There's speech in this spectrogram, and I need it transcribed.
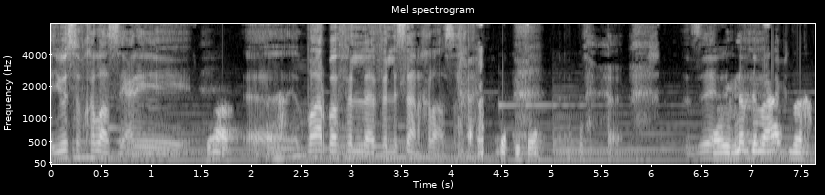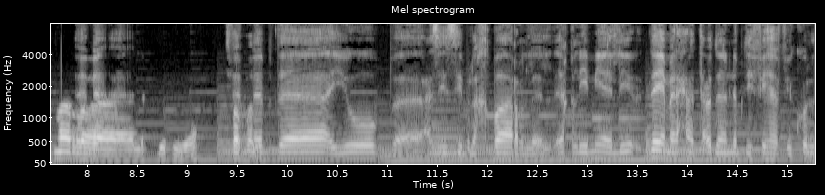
يوسف خلاص يعني آه ضاربة في في اللسان خلاص. زين. طيب نبدأ معك بالأخبار الاسبوعيه تفضل. نبدأ أيوب عزيزي بالأخبار الإقليمية اللي دائما إحنا تعودنا نبدي فيها في كل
